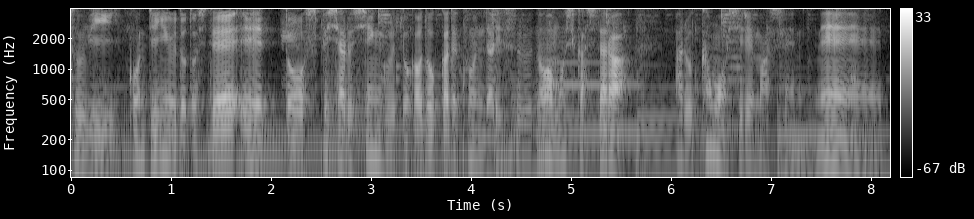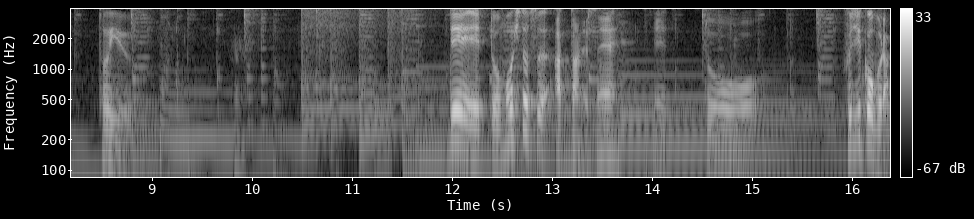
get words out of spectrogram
To be continued としてえっとスペシャルシングルとかをどっかで組んだりするのはもしかしたらあるかもしれませんねということ。で、えっと、もう一つあったんですね。えっと、富士コブラ。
